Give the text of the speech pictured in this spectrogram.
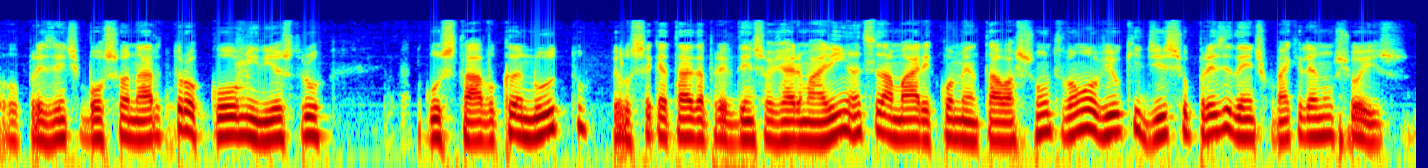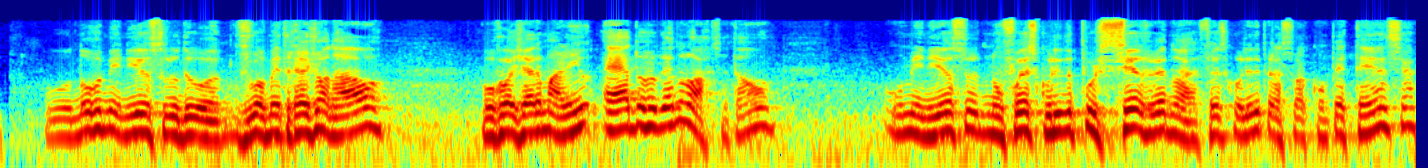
O presidente Bolsonaro trocou o ministro Gustavo Canuto, pelo secretário da Previdência Rogério Marinho. Antes da Mari comentar o assunto, vamos ouvir o que disse o presidente, como é que ele anunciou isso. O novo ministro do Desenvolvimento Regional, o Rogério Marinho, é do Rio Grande do Norte. Então, o ministro não foi escolhido por ser do Rio Grande do Norte, foi escolhido pela sua competência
